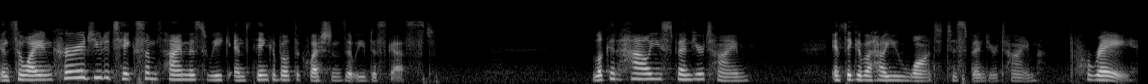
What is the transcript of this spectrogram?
And so I encourage you to take some time this week and think about the questions that we've discussed. Look at how you spend your time and think about how you want to spend your time. Pray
